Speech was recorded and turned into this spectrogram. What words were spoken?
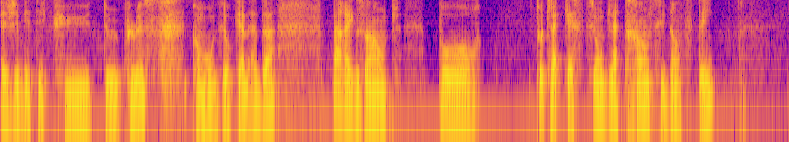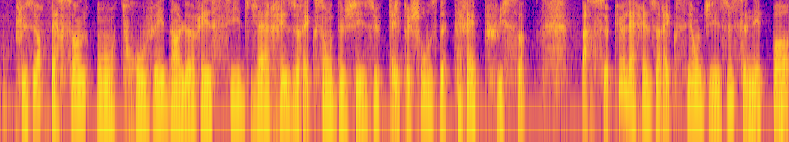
LGBTQ2+, comme on dit au Canada. Par exemple, pour toute la question de la transidentité, plusieurs personnes ont trouvé dans le récit de la résurrection de Jésus quelque chose de très puissant. Parce que la résurrection de Jésus, ce n'est pas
